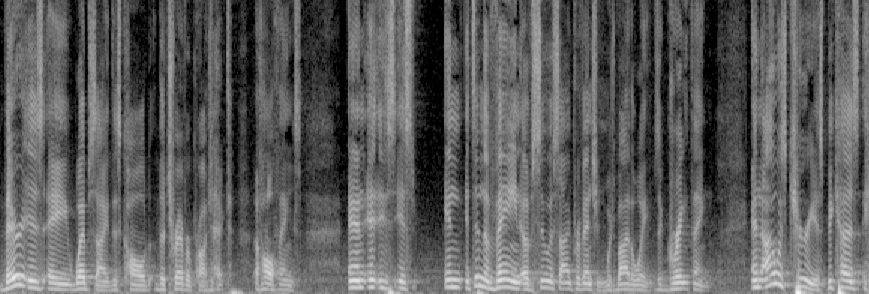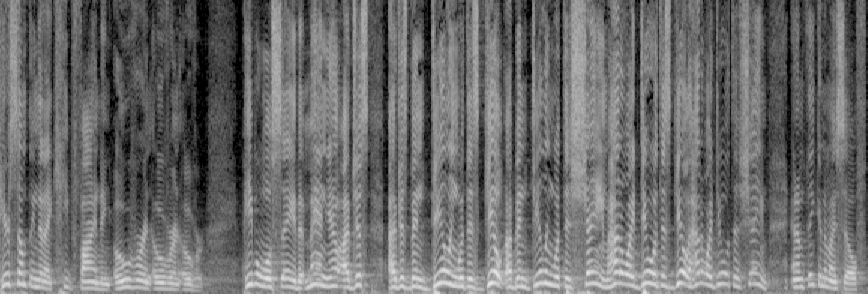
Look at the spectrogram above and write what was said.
There is a website that's called the Trevor Project, of all things. And it is, in, it's in the vein of suicide prevention, which, by the way, is a great thing. And I was curious because here's something that I keep finding over and over and over people will say that man you know i've just i've just been dealing with this guilt i've been dealing with this shame how do i deal with this guilt how do i deal with this shame and i'm thinking to myself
